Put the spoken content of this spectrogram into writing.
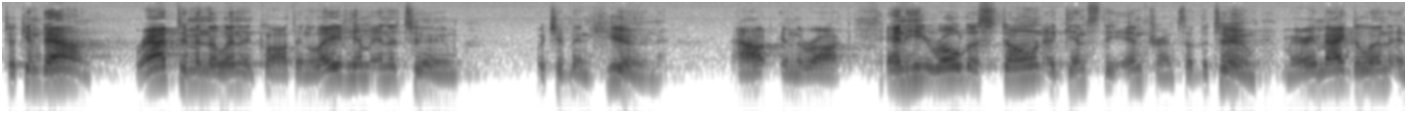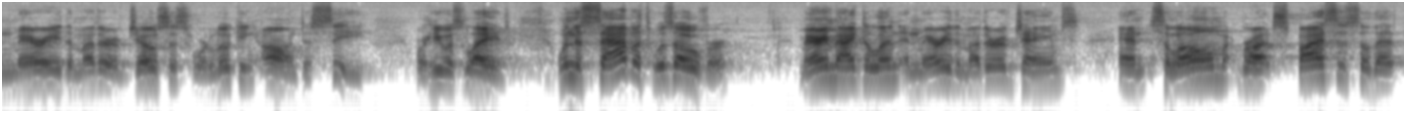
took him down, wrapped him in the linen cloth, and laid him in a tomb which had been hewn out in the rock. And he rolled a stone against the entrance of the tomb. Mary Magdalene and Mary, the mother of Joseph, were looking on to see where he was laid. When the Sabbath was over, Mary Magdalene and Mary, the mother of James, and Salome brought spices so that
